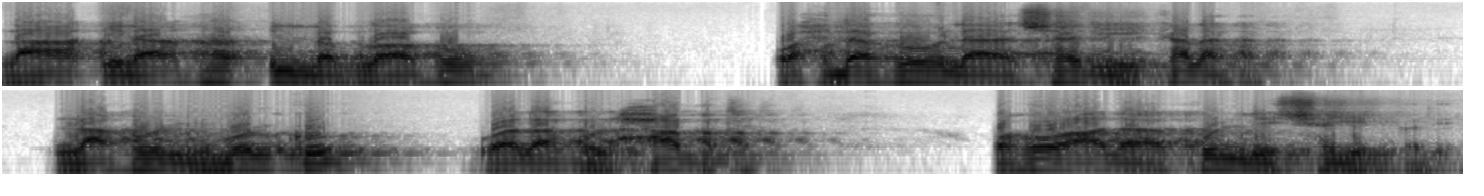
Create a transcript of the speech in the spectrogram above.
লা ইলাহা লা লাহুল মুলকু ওয়া হামদ। আলা কুল্লি শাইইন কাদির।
